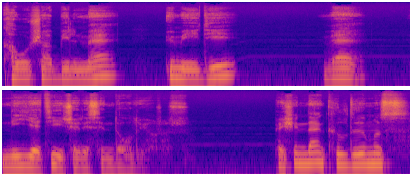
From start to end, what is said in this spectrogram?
kavuşabilme ümidi ve niyeti içerisinde oluyoruz. Peşinden kıldığımız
